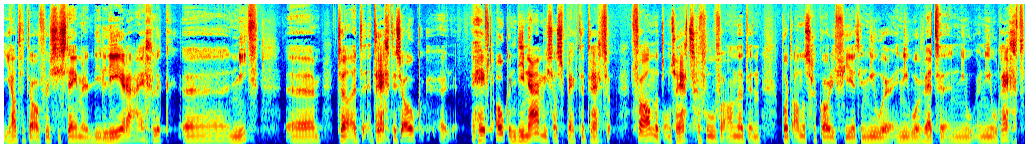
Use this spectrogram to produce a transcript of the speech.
Je had het over systemen die leren eigenlijk niet. terwijl het, het, recht is ook heeft ook een dynamisch aspect. Het recht verandert, ons rechtsgevoel verandert en wordt anders gecodifieerd in nieuwe, in nieuwe wetten, een nieuw, een nieuw recht.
